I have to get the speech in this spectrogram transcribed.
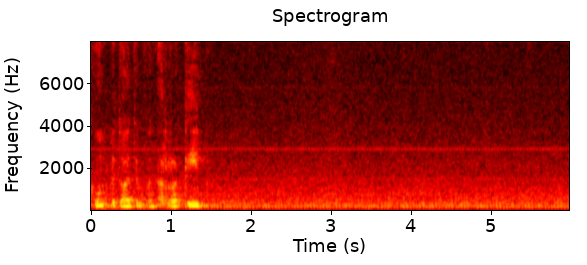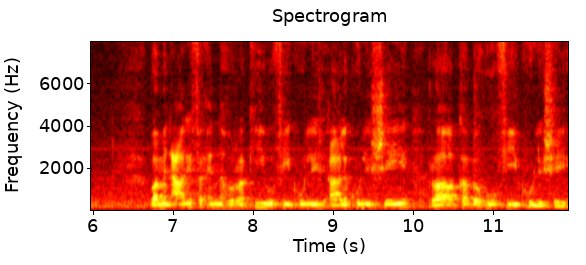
Das ist die Grundbedeutung von Ar-Raqib. ومن عرف أنه الرقيب في كل على كل شيء راقبه في كل شيء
